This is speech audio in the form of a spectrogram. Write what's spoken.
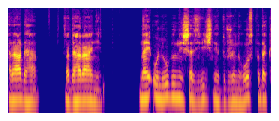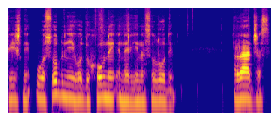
Радга, Радгарані, найулюбленіша з вічних дружин Господа Крішни, уособлення його духовної енергії насолоди. Раджас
